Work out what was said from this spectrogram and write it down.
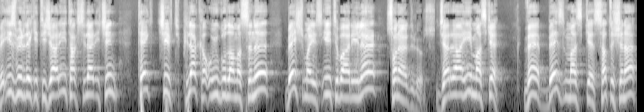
ve İzmir'deki ticari taksiler için tek çift plaka uygulamasını 5 Mayıs itibariyle sona erdiriyoruz. Cerrahi maske ve bez maske satışına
